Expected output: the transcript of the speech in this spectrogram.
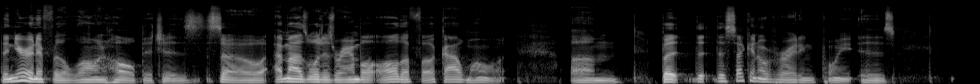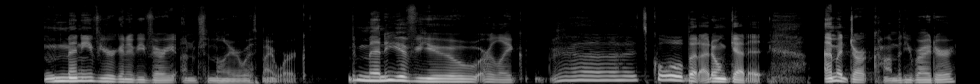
then you're in it for the long haul, bitches. So I might as well just ramble all the fuck I want. Um, but the the second overriding point is many of you are going to be very unfamiliar with my work. Many of you are like, uh, it's cool, but I don't get it. I'm a dark comedy writer,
